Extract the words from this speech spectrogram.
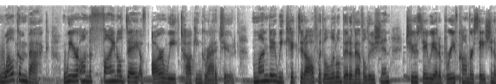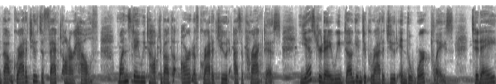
Welcome back. We are on the final day of our week talking gratitude. Monday, we kicked it off with a little bit of evolution. Tuesday, we had a brief conversation about gratitude's effect on our health. Wednesday, we talked about the art of gratitude as a practice. Yesterday, we dug into gratitude in the workplace. Today,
